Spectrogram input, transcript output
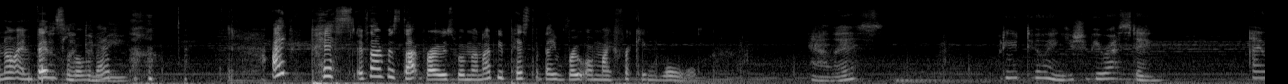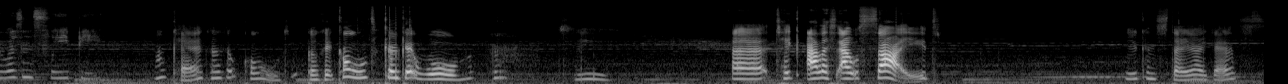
They're not invincible then. I'd be pissed if that was that Rose woman. I'd be pissed that they wrote on my freaking wall. Alice? What are you doing? You should be resting. I wasn't sleepy. Okay, go get cold. Go get cold. Go get warm. Gee. Uh, take Alice outside. You can stay, I guess.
